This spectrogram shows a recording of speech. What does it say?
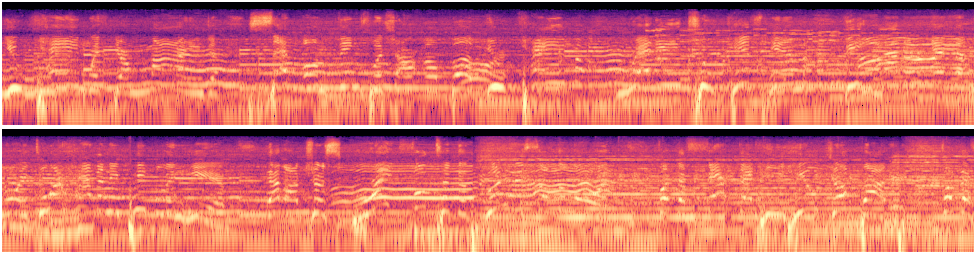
you came with your mind set on things which are above. You came ready to give him the honor and the glory. Do I have any in here that are just grateful to the goodness of the Lord for the fact that he healed your body, for the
